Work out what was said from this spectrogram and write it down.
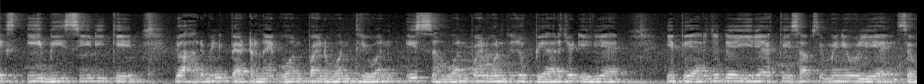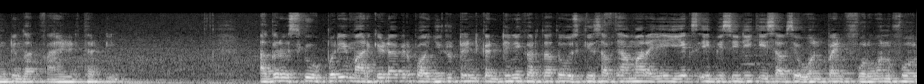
X A B C D के, जो हार्मोनिक पैटर्न है one point one three one इस वन पॉइंट वन जो पी आर जेड एरिया है, ये पी आर जेड एरिया के हिसाब से मैंने वो लिया है seventeen thousand five hundred thirty अगर उसके ऊपर ही मार्केट अगर पॉजिटिव ट्रेंड कंटिन्यू करता तो उसके हिसाब से हमारा ये X A B C D के हिसाब से one point four one four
